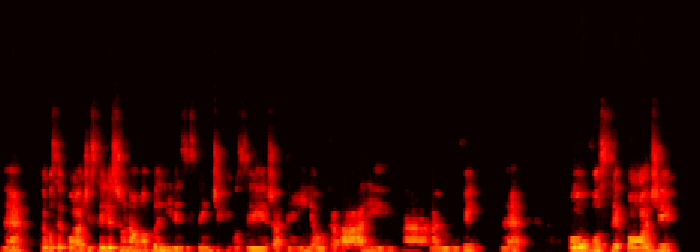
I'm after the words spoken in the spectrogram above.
Né? Então, você pode selecionar uma planilha existente que você já tenha ou trabalhe na, na nuvem, né? ou você pode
